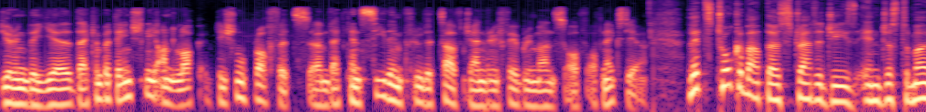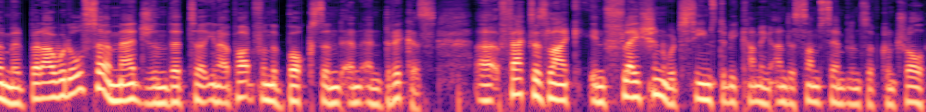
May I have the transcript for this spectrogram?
during the year, they can potentially unlock additional profits um, that can see them through the tough January, February months of, of next year. Let's talk about those strategies in just a moment. But I would also imagine that, uh, you know, apart from the Boks and, and, and Dricus, uh, factors like inflation, which seems to be coming under some semblance of control,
